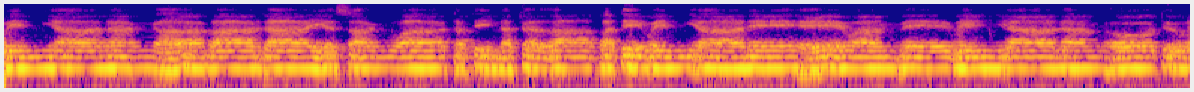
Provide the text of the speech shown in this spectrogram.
วิญญาณังอาบาดายสังวาตตินัจลาปฏิวิญญาเนเอวังเมวิญญาณังโหตุเอ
